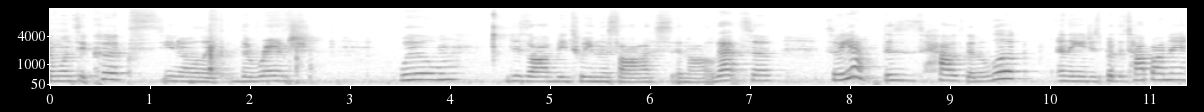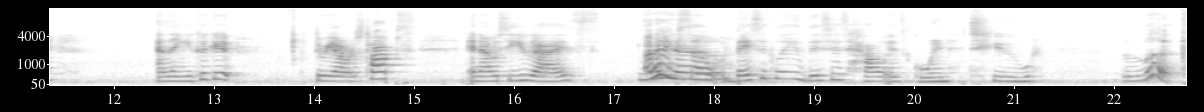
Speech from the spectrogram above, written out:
Then once it cooks, you know, like the ranch will dissolve between the sauce and all of that stuff. So yeah, this is how it's gonna look. And then you just put the top on it and then you cook it three hours tops. And I will see you guys later. Okay, so basically this is how it's going to look.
